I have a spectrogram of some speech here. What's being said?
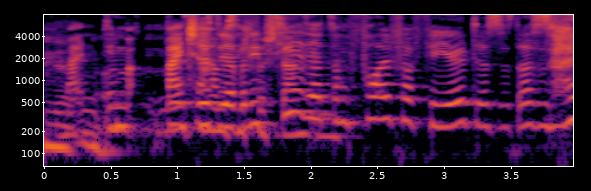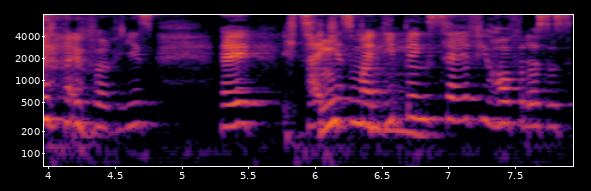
Ja. Mein, die, manche haben aber die Zielsetzung voll verfehlt, dass dass es halt einfach hieß, hey, ich zeige hm? jetzt mein Lieblings-Selfie, hoffe, dass es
